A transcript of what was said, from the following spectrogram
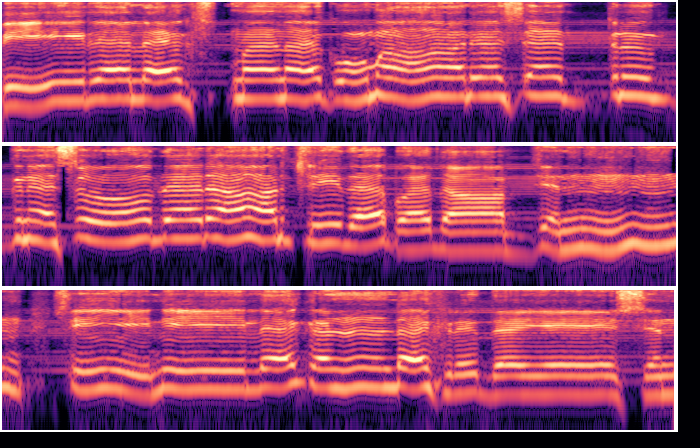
വീരലക്ഷ്മണ കുമാര ശത്രുഘ്ന സോദരാർച്ചിത പദാബ്ജൻ ശ്രീനീലകണ്ഠ ഹൃദയേശൻ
